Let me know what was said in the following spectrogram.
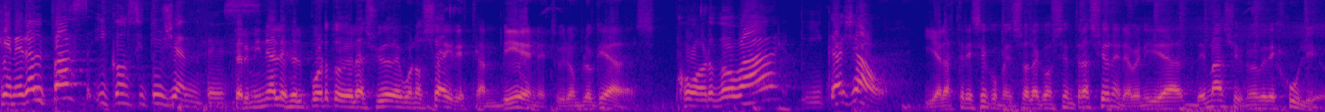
General Paz y Constituyentes. Terminales del puerto de la ciudad de Buenos Aires también estuvieron bloqueadas. Córdoba y Callao. Y a las 13 comenzó la concentración en la avenida de Mayo y 9 de Julio.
